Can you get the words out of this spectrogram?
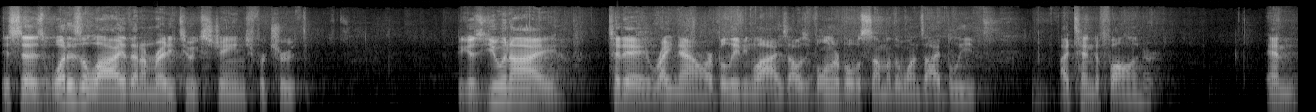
It says, What is a lie that I'm ready to exchange for truth? Because you and I today, right now, are believing lies. I was vulnerable with some of the ones I believe. I tend to fall under. And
